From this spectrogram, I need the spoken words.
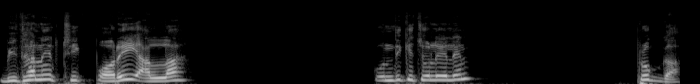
বিধানের ঠিক পরেই আল্লাহ কোন দিকে চলে এলেন? প্রজ্ঞা,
